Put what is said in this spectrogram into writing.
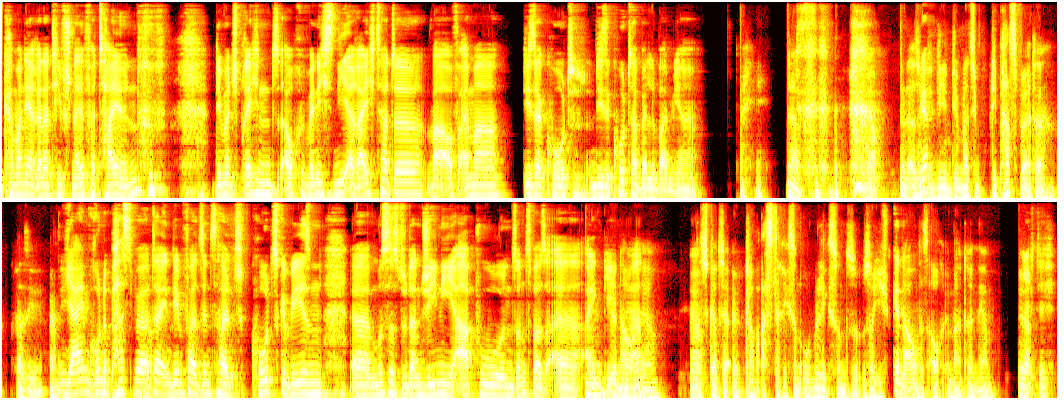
kann man ja relativ schnell verteilen. Dementsprechend, auch wenn ich es nie erreicht hatte, war auf einmal dieser Code, diese Code-Tabelle bei mir. Ja. ja. Also ja. die, die, die, die, Passwörter quasi. Ähm. Ja, im Grunde Passwörter. Ja. In dem Fall sind es halt Codes gewesen. Äh, musstest du dann Genie, Apu und sonst was äh, eingeben. Genau, ja. ja. Das gab es ja, ich glaube, Asterix und Obelix und so, solche Spiele genau. das auch immer drin, ja. Richtig.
